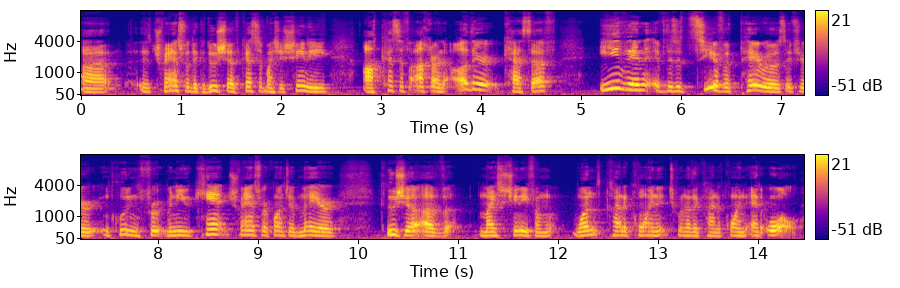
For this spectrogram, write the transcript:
uh, transfer the kedusha of kasef ma'aseh al kasef achar and other kasef, even if there's a tzir of peros, if you're including fruit, meaning you can't transfer according to a mayor kedusha of ma'aseh from one kind of coin to another kind of coin at all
